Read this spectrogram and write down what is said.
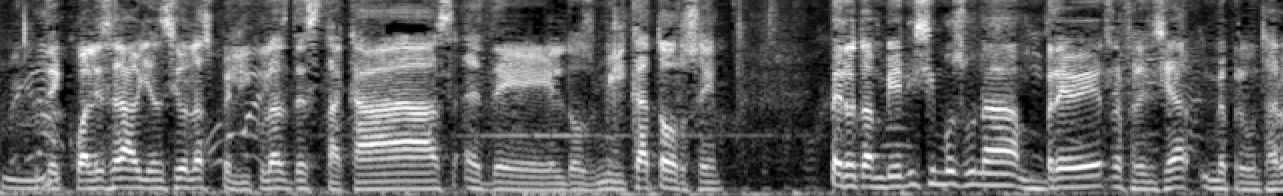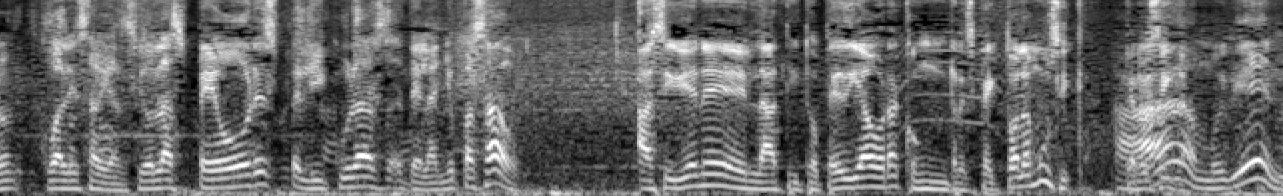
de cuáles habían sido las películas destacadas eh, del 2014, pero también hicimos una breve referencia y me preguntaron cuáles habían sido las peores películas del año pasado. Así viene la titopedia ahora con respecto a la música. Pero ah, muy bien.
